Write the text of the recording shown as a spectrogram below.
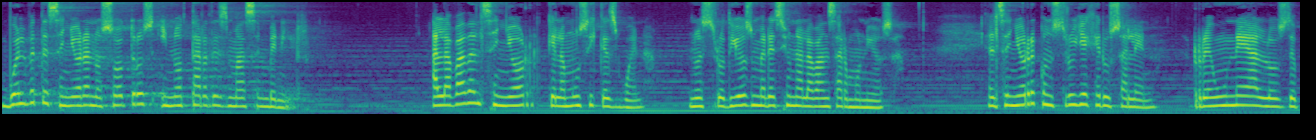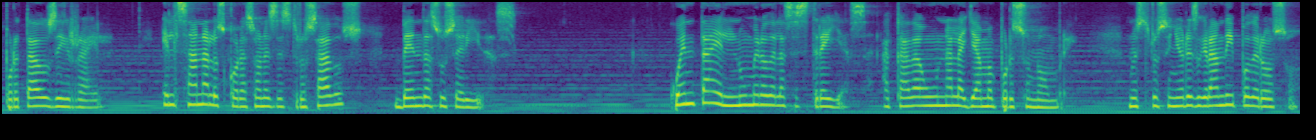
Vuélvete Señor a nosotros y no tardes más en venir. Alabad al Señor, que la música es buena. Nuestro Dios merece una alabanza armoniosa. El Señor reconstruye Jerusalén, reúne a los deportados de Israel. Él sana los corazones destrozados, venda sus heridas. Cuenta el número de las estrellas, a cada una la llama por su nombre. Nuestro Señor es grande y poderoso,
